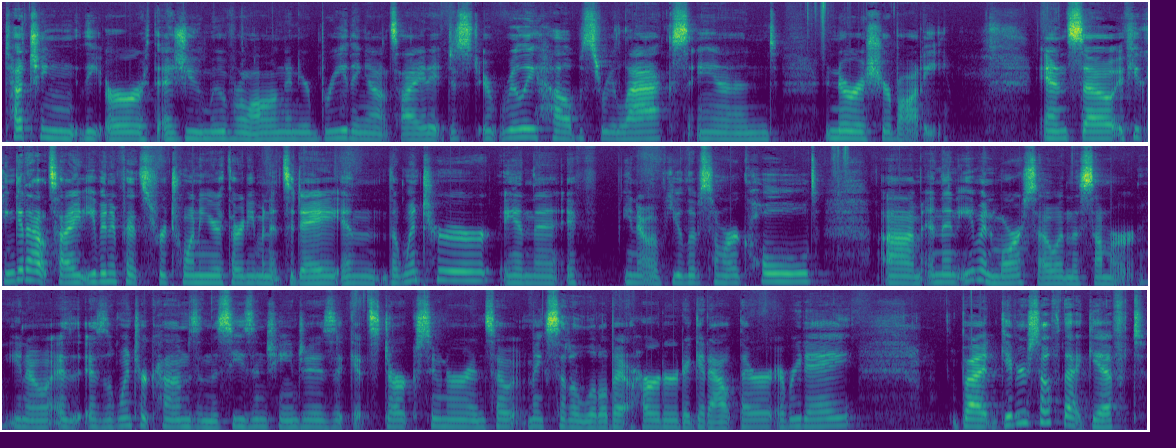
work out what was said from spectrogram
touching the earth as you move along and you're breathing outside, it just, it really helps relax and nourish your body. And so if you can get outside, even if it's for 20 or 30 minutes a day in the winter, and then if you know, if you live somewhere cold, um, and then even more so in the summer. You know, as, as the winter comes and the season changes, it gets dark sooner, and so it makes it a little bit harder to get out there every day. But give yourself that gift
